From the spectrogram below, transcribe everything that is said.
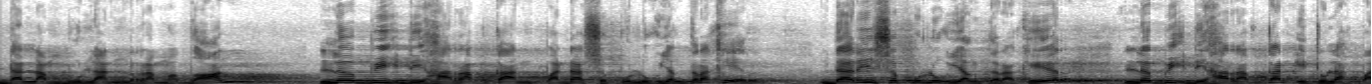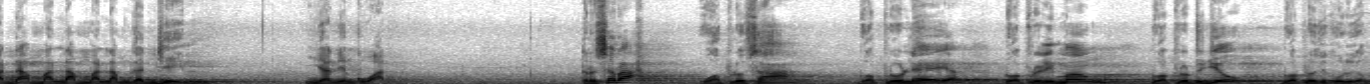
dalam bulan Ramadan lebih diharapkan pada 10 yang terakhir. Dari 10 yang terakhir lebih diharapkan itulah pada malam-malam ganjil. Nyan yang kuat. Terserah. 20 sah 20 leh 25 27 20 kurang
